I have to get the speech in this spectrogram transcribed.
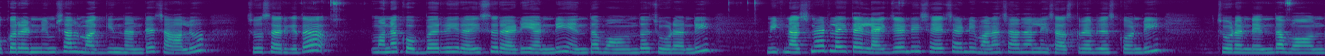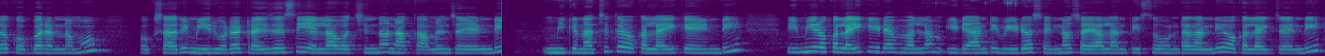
ఒక రెండు నిమిషాలు మగ్గిందంటే చాలు. చూసారు కదా మన కొబ్బరి రైస్ రెడీ అండి. ఎంత బాగుందో చూడండి. మీకు నచ్చినట్లయితే లైక్ చేయండి షేర్ చేయండి మన ఛానల్ని సబ్స్క్రైబ్ చేసుకోండి. చూడండి ఎంత బాగుందో కొబ్బరి అన్నము. ఒకసారి మీరు కూడా ట్రై చేసి ఎలా వచ్చిందో నాకు కామెంట్ చేయండి. మీకు నచ్చితే ఒక లైక్ వేయండి. మీరు ఒక లైక్ ఇవ్వడం వల్ల ఇలాంటి వీడియోస్ ఎన్నో చేయాలనిపిస్తూ ఉంటుందండి. ఒక లైక్ చేయండి.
